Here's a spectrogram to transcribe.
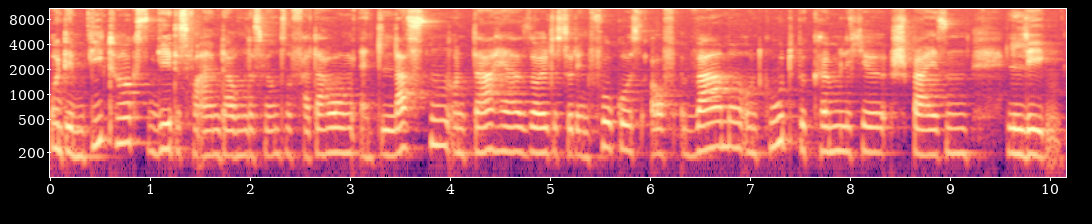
Und im Detox geht es vor allem darum, dass wir unsere Verdauung entlasten und daher solltest du den Fokus auf warme und gut bekömmliche Speisen legen.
